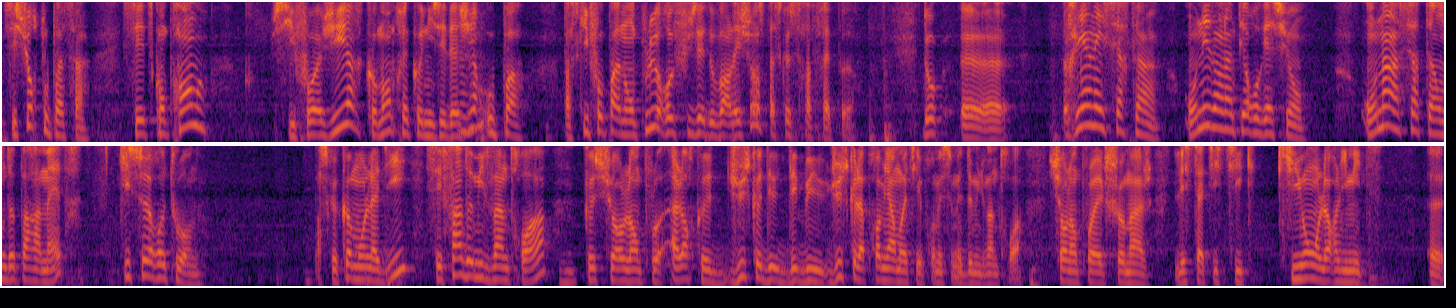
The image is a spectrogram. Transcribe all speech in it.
C'est surtout pas ça. C'est de comprendre s'il faut agir, comment préconiser d'agir ou pas. Parce qu'il faut pas non plus refuser de voir les choses parce que ça ferait peur. Donc euh, rien n'est certain. On est dans l'interrogation. On a un certain nombre de paramètres qui se retournent. Parce que comme on l'a dit, c'est fin 2023 que sur l'emploi, alors que jusque dé- début, jusque la première moitié, premier semestre 2023, sur l'emploi et le chômage, les statistiques qui ont leurs limites euh,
